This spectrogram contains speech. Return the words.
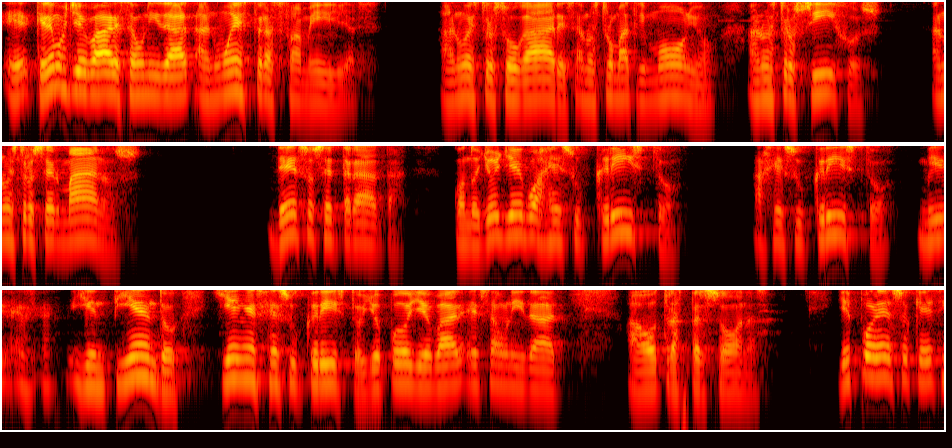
eh, queremos llevar esa unidad a nuestras familias, a nuestros hogares, a nuestro matrimonio, a nuestros hijos, a nuestros hermanos. De eso se trata. Cuando yo llevo a Jesucristo a Jesucristo y entiendo quién es Jesucristo, yo puedo llevar esa unidad a otras personas. Y es por eso que es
